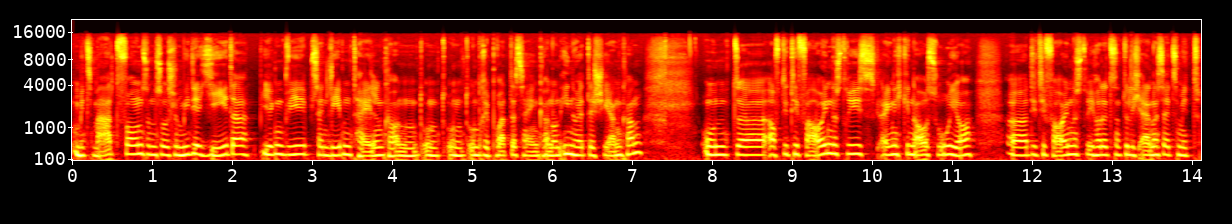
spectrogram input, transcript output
mit Smartphones und Social Media jeder irgendwie sein Leben teilen kann und, und, und, und Reporter sein kann und Inhalte scheren kann. Und äh, auf die TV-Industrie ist eigentlich genau so, ja. Äh, die TV-Industrie hat jetzt natürlich einerseits mit,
